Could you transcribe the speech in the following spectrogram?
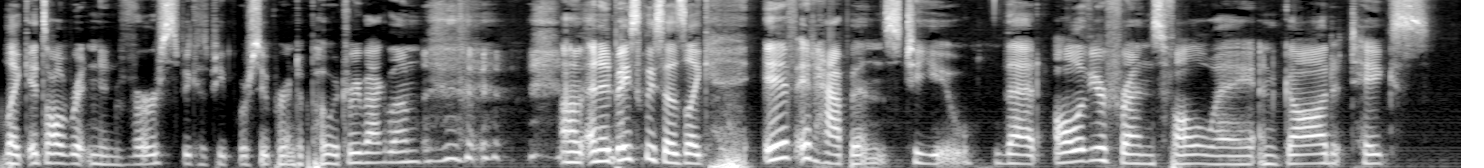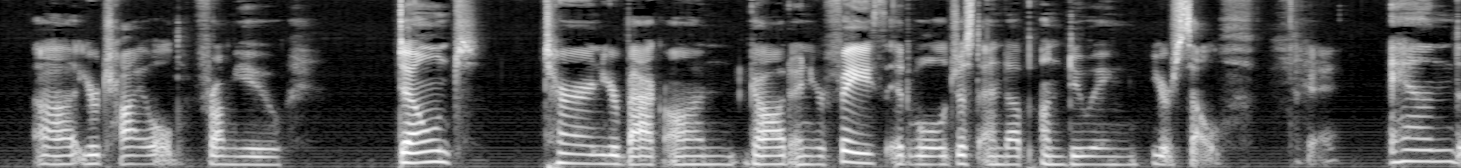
like it's all written in verse because people were super into poetry back then. Um, and it basically says like if it happens to you that all of your friends fall away and god takes uh, your child from you don't turn your back on god and your faith. It will just end up undoing yourself. Okay. and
